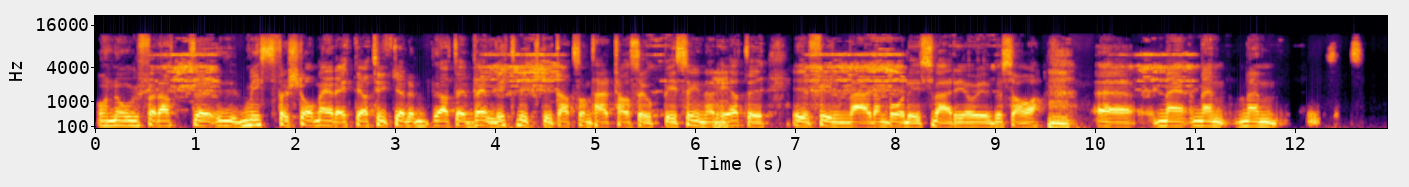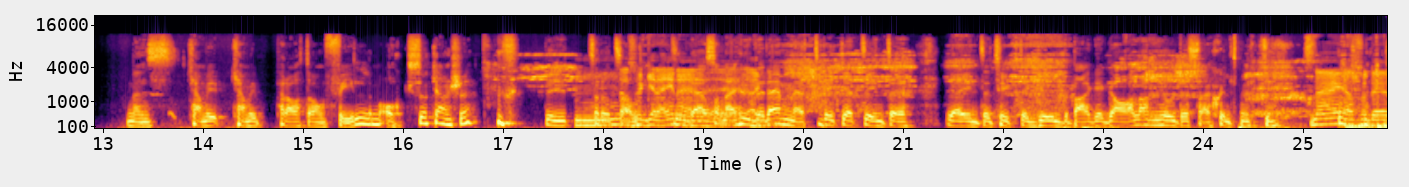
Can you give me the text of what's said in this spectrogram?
Och nog för att eh, missförstå mig rätt, jag tycker att det är väldigt viktigt att sånt här tas upp, i synnerhet i, i filmvärlden, både i Sverige och i USA. Eh, men, men, men, men kan, vi, kan vi prata om film också kanske? Det är ju trots alltså allt grejen är- det som är huvudämnet, vilket inte, jag inte tyckte Guldbaggegalan gjorde särskilt mycket. Nej, alltså det,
